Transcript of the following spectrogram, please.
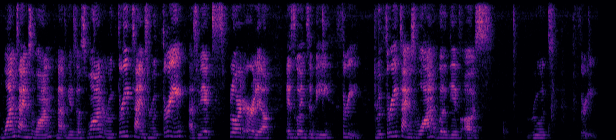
1 times 1, that gives us 1. Root 3 times root 3, as we explored earlier, is going to be 3. Root 3 times 1 will give us root 3.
